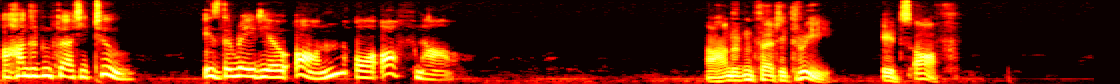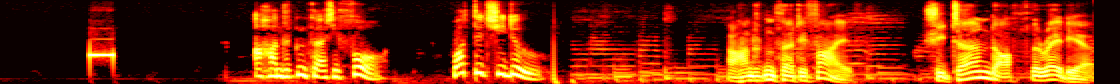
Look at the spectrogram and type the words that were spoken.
132. Is the radio on or off now? 133. It's off. 134. What did she do? 135. She turned off the radio.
